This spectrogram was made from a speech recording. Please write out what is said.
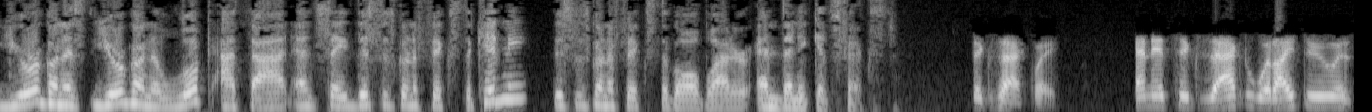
you're going to you're going to look at that and say this is going to fix the kidney, this is going to fix the gallbladder and then it gets fixed. Exactly. And it's exact what I do is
